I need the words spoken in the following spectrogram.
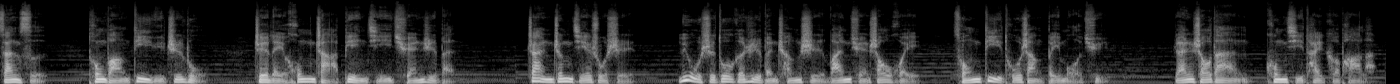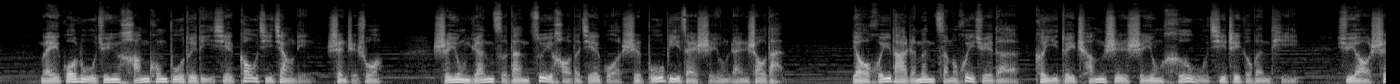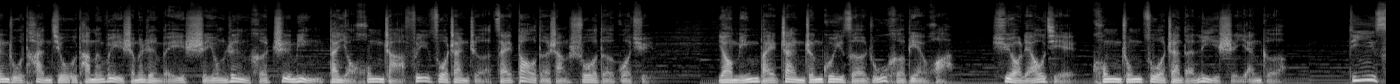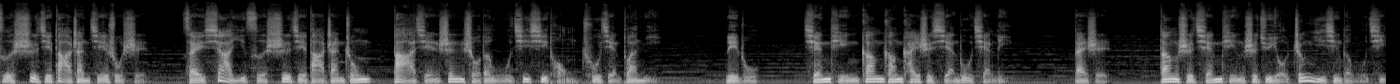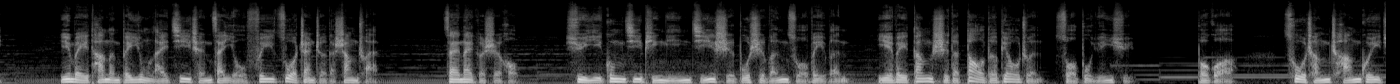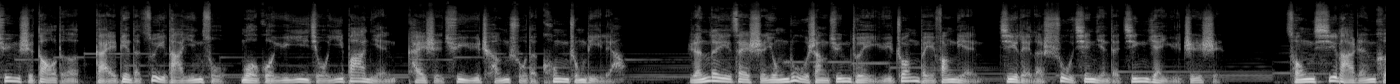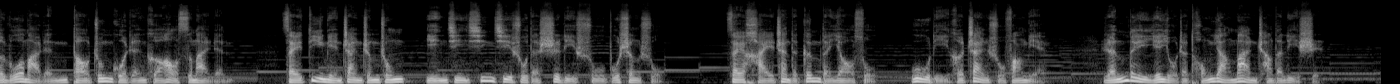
三四，通往地狱之路，这类轰炸遍及全日本。战争结束时，六十多个日本城市完全烧毁，从地图上被抹去。燃烧弹空袭太可怕了。美国陆军航空部队的一些高级将领甚至说，使用原子弹最好的结果是不必再使用燃烧弹。要回答人们怎么会觉得可以对城市使用核武器这个问题，需要深入探究他们为什么认为使用任何致命弹药轰炸非作战者在道德上说得过去。要明白战争规则如何变化，需要了解空中作战的历史沿革。第一次世界大战结束时。在下一次世界大战中大显身手的武器系统出现端倪，例如，潜艇刚刚开始显露潜力，但是，当时潜艇是具有争议性的武器，因为他们被用来击沉载有非作战者的商船，在那个时候，蓄意攻击平民，即使不是闻所未闻，也为当时的道德标准所不允许。不过，促成常规军事道德改变的最大因素，莫过于1918年开始趋于成熟的空中力量。人类在使用陆上军队与装备方面积累了数千年的经验与知识。从希腊人和罗马人到中国人和奥斯曼人，在地面战争中引进新技术的势力数不胜数。在海战的根本要素物理和战术方面，人类也有着同样漫长的历史。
